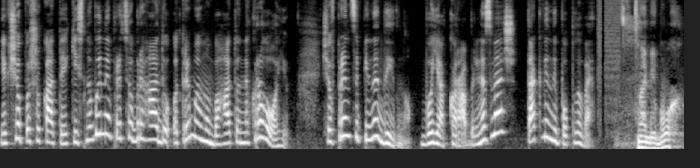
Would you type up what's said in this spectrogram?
Якщо пошукати якісь новини про цю бригаду, отримаємо багато некрологів, що в принципі не дивно, бо як корабль назвеш, так він і попливе. З нами Бог.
